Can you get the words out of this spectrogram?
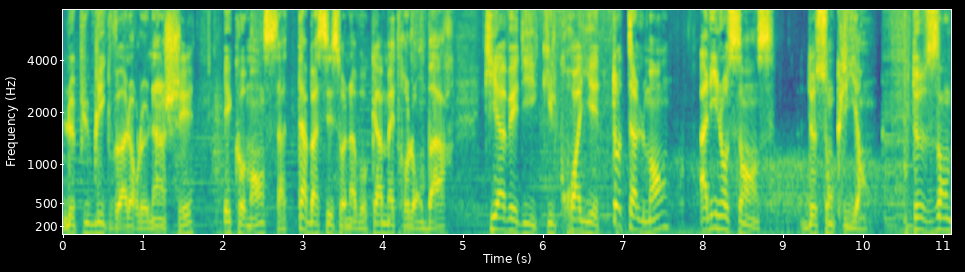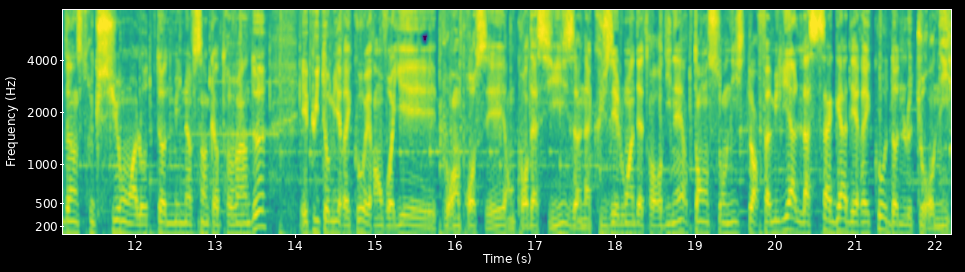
Le public veut alors le lyncher et commence à tabasser son avocat, Maître Lombard, qui avait dit qu'il croyait totalement à l'innocence de son client. Deux ans d'instruction à l'automne 1982, et puis Tommy Reco est renvoyé pour un procès en cour d'assises, un accusé loin d'être ordinaire, tant son histoire familiale, la saga des Reco, donne le tournis.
